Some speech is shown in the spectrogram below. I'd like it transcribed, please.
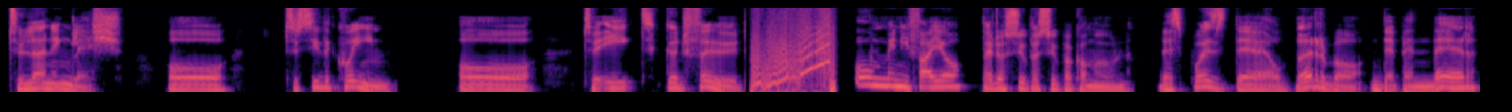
to learn English or to see the Queen or to eat good food. Un mini fallo, pero súper, súper común. Después del verbo depender,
